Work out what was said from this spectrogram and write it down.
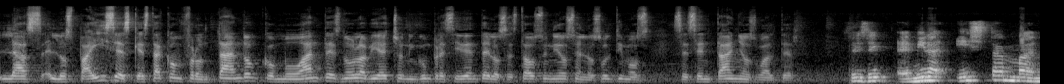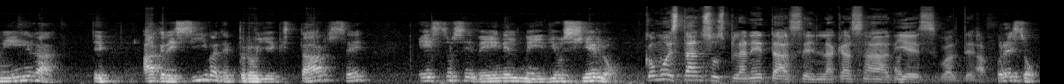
las, los países que está confrontando, como antes no lo había hecho ningún presidente de los Estados Unidos en los últimos 60 años, Walter. Sí, sí, mira, esta manera de, agresiva de proyectarse, esto se ve en el medio cielo ¿Cómo están sus planetas en la casa 10, Walter? Ah, por eso,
